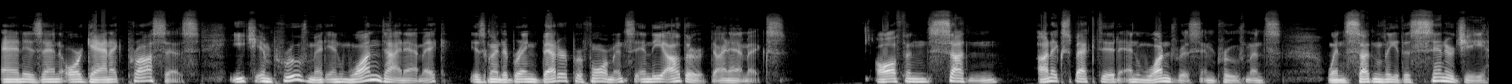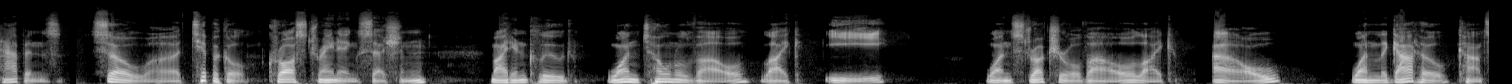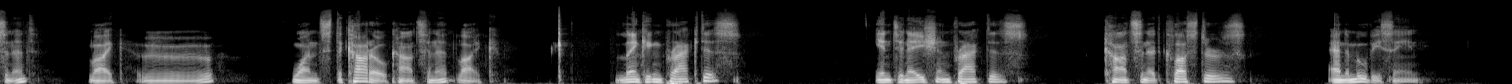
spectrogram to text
and is an organic process. Each improvement in one dynamic is going to bring better performance in the other dynamics. Often sudden unexpected and wondrous improvements when suddenly the synergy happens. So, a typical cross training session might include one tonal vowel like E, one structural vowel like OW, one legato consonant like V, one staccato consonant like K, linking practice, intonation practice, consonant clusters, and a movie scene.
